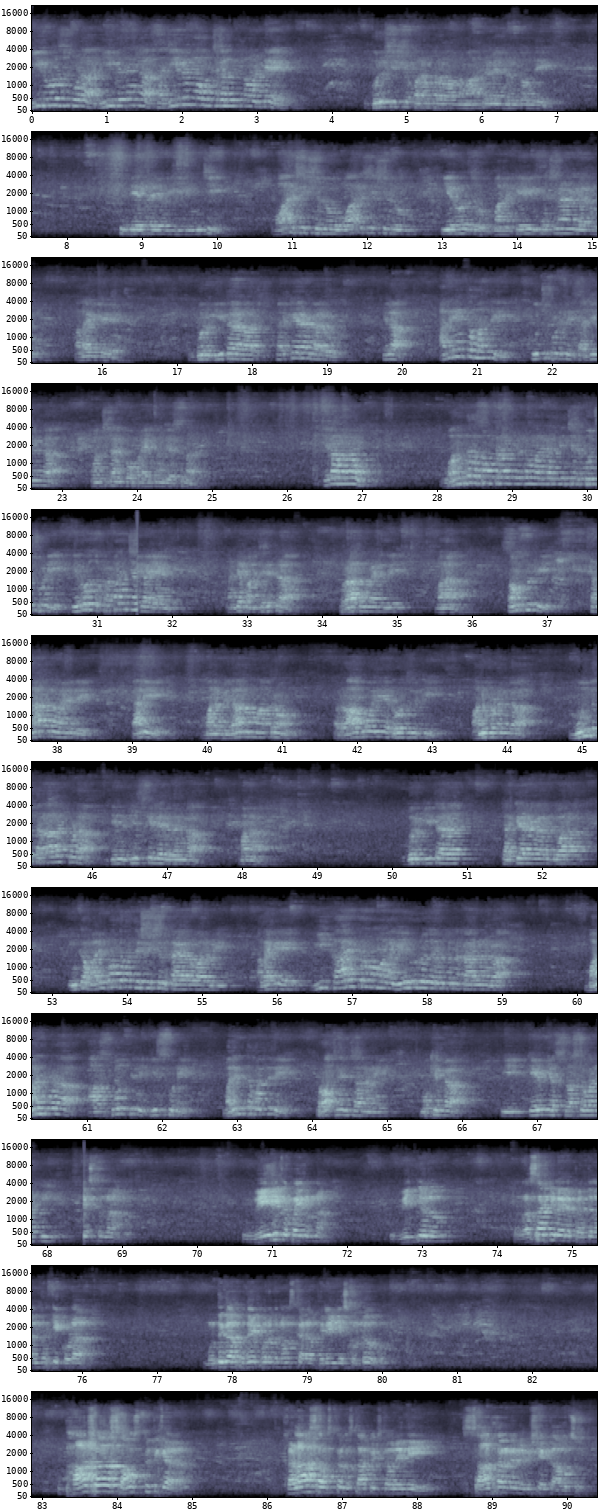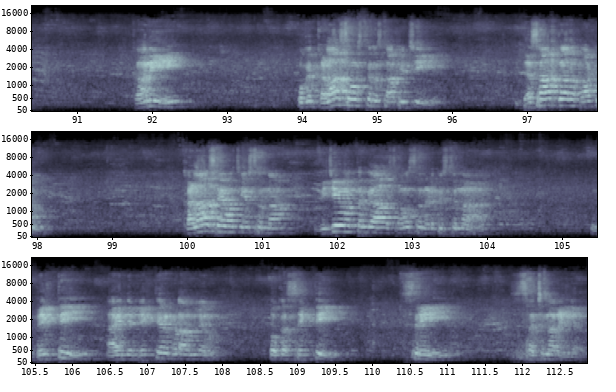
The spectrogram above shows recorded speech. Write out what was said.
ఈ రోజు కూడా ఈ విధంగా సజీవంగా ఉంచగలుగుతున్నాం అంటే గురు శిష్య పరంపర వల్ల మాత్రమే జరుగుతోంది. సిద్ధేంద్ర నుంచి వారి శిష్యులు వారి శిష్యులు ఈరోజు మన కేవి సత్యనారాయణ గారు అలాగే గురు గీతారాజ్ కర్కేరా గారు ఇలా అనేక మంది కూచిపూడిని సజీవంగా ఉంచడానికి ఒక ప్రయత్నం చేస్తున్నారు. ఇలా మనం వందల సంవత్సరాల క్రితం మనకు అందించిన కూచిపూడి ఈరోజు ప్రపంచంగా అయింది అంటే మన చరిత్ర పురాతనమైనది మన సంస్కృతి సనాతనమైనది. కానీ మన విధానం మాత్రం రాబోయే రోజులకి అనుగుణంగా ముందు తరాలకు కూడా దీన్ని తీసుకెళ్ళే విధంగా మన గురు గీతారాజ్ కర్కేరా గారి ద్వారా ఇంకా మరికొంతమంది శిష్యులు తయారవ్వాలని అలాగే ఈ కార్యక్రమం మన ఏలూరులో జరుగుతున్న కారణంగా మనం కూడా ఆ స్ఫూర్తిని తీసుకుని మరింత మందిని ప్రోత్సహించాలని ముఖ్యంగా ఈ కేవీఎస్ ట్రస్ట్ వారికి చేస్తున్న వేదికపై ఉన్న విజ్ఞులు రసజ్ఞులైన పెద్దలందరికీ కూడా ముందుగా హృదయపూర్వక నమస్కారాలు తెలియజేసుకుంటూ భాషా సాంస్కృతిక కళా సంస్థలు స్థాపించడం అనేది సాధారణమైన విషయం కావచ్చు. కానీ ఒక కళా సంస్థను స్థాపించి దశాబ్దాల పాటు కళాసేవ చేస్తున్న విజయవంతంగా ఆ సంస్థ నడిపిస్తున్న వ్యక్తి ఆయన వ్యక్తి అని కూడా అనలేము ఒక శక్తి శ్రీ సత్యనారాయణ గారు.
